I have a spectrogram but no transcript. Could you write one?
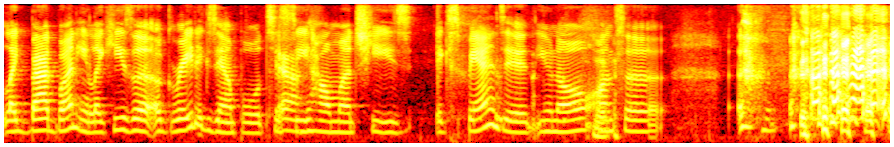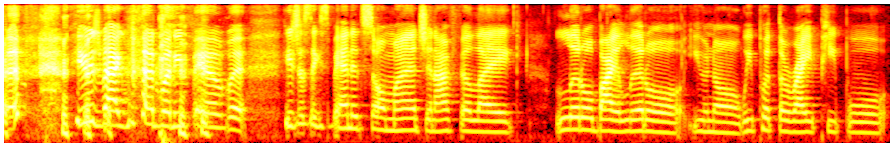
like Bad Bunny, like he's a, a great example to Yeah. see how much he's expanded, you know, onto huge Bad Bad Bunny fan, but he's just expanded so much, and I feel like little by little, you know, we put the right people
